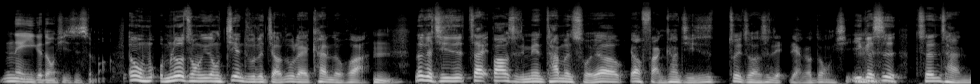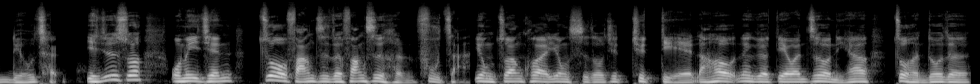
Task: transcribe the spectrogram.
那一个东西是什么？那我们我们如果从一种建筑的角度来看的话，嗯，那个其实，在包豪斯里面，他们所要要反抗，其实是最主要是两两个东西，一个是生产流程。也就是说，我们以前做房子的方式很复杂，用砖块、用石头去去叠，然后那个叠完之后，你还要做很多的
